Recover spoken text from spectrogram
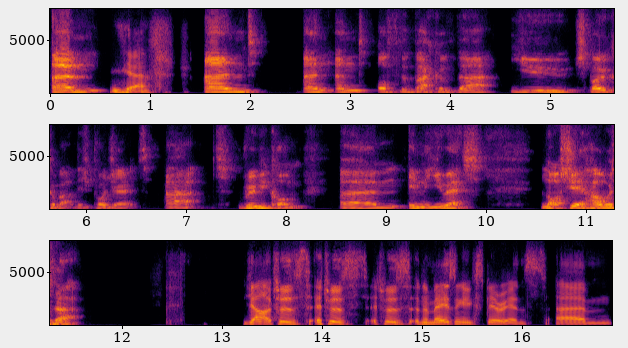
Um, yeah. And and and off the back of that, you spoke about this project at RubyConf um, in the US last year. How was that? Yeah, it was it was it was an amazing experience. Um,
